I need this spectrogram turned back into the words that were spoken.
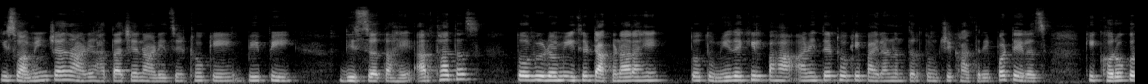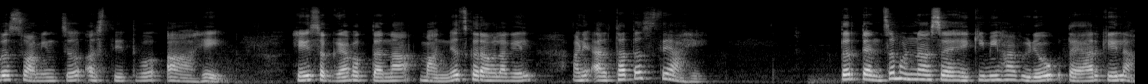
की स्वामींच्या नाडी हाताच्या नाडीचे ठोके बी पी दिसत आहे. अर्थातच तो व्हिडिओ मी इथे टाकणार आहे. तो तुम्ही देखील पहा आणि ते ठोके पाहिल्यानंतर तुमची खात्री पटेलच की खरोखरच स्वामींचं अस्तित्व आहे. हे सगळ्या भक्तांना मान्यच करावं लागेल आणि अर्थातच ते आहे. तर त्यांचं म्हणणं असं आहे की मी हा व्हिडिओ तयार केला.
